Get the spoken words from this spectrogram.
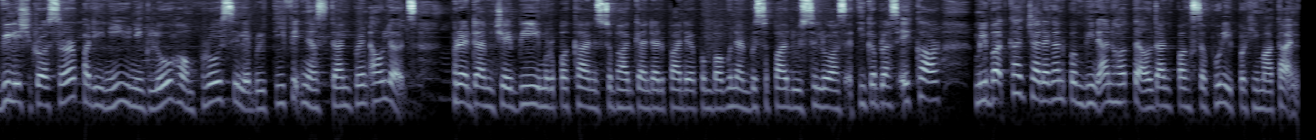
Village Grocer, Padini, Uniqlo, Home Pro, Celebrity Fitness dan Brand Outlets. Paradigm JB merupakan sebahagian daripada pembangunan bersepadu seluas 13 ekar melibatkan cadangan pembinaan hotel dan pangsapuri perkhidmatan.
